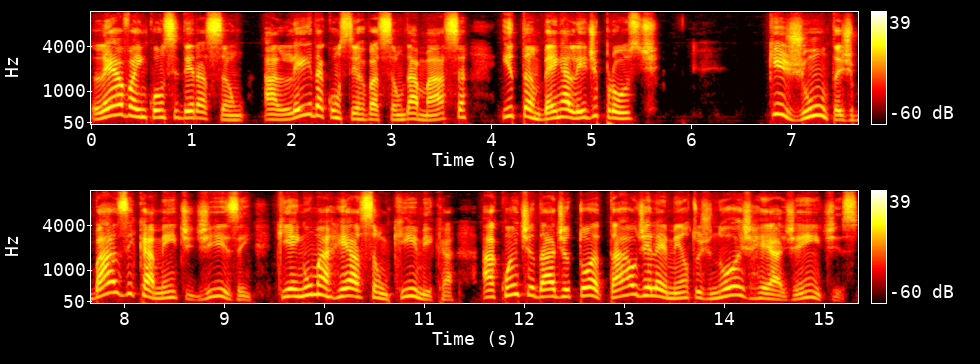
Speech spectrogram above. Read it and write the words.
leva em consideração a lei da conservação da massa e também a lei de Proust, que juntas basicamente dizem que, em uma reação química, a quantidade total de elementos nos reagentes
